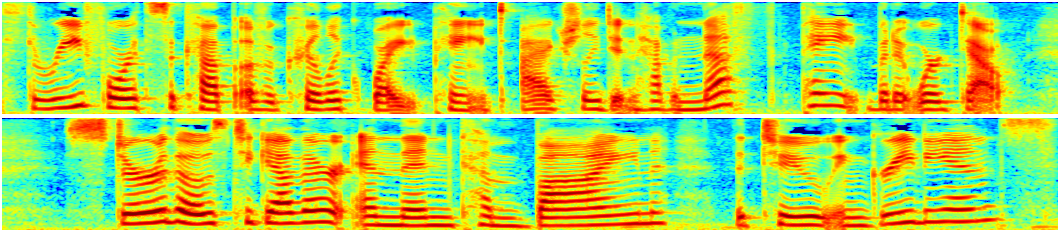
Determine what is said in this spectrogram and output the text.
3 fourths a cup of acrylic white paint. I actually didn't have enough paint, but it worked out. Stir those together and then combine the two ingredients.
